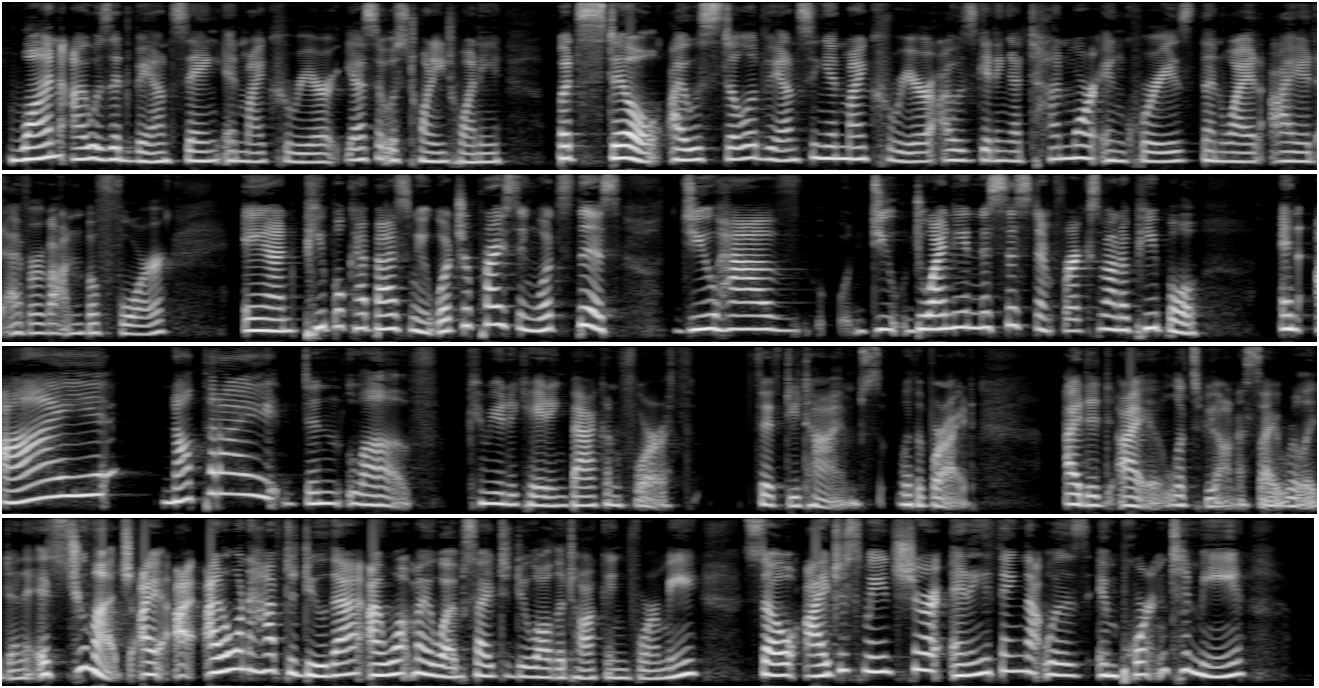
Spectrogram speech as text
one, I was advancing in my career. Yes, it was 2020, but still, I was still advancing in my career. I was getting a ton more inquiries than what I had ever gotten before. And people kept asking me, "What's your pricing? What's this? Do you have do do I need an assistant for X amount of people?" And I not that I didn't love communicating back and forth 50 times with a bride. I did. I let's be honest. I really didn't. It's too much. I I, I don't want to have to do that. I want my website to do all the talking for me. So I just made sure anything that was important to me,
